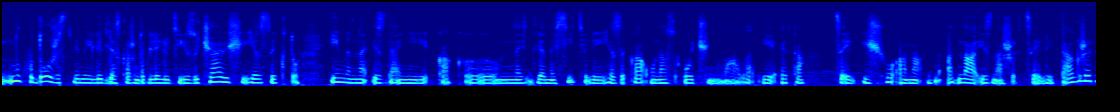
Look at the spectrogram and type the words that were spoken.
ну, художественные или для, скажем так, для людей, изучающих язык, то именно изданий как э, для носителей языка у нас очень мало. И это цель еще она, одна из наших целей также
